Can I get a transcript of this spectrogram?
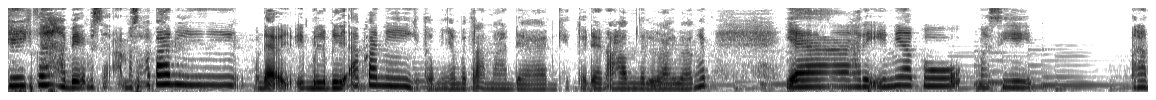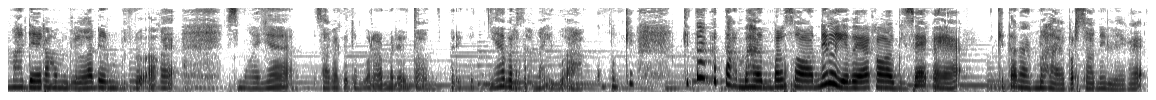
okay, kita habis masak apa nih? Udah beli-beli apa nih? Gitu menyambut Ramadan gitu. Dan alhamdulillah banget. Ya hari ini aku masih Ramadan Alhamdulillah dan berdoa kayak semuanya sampai ketemu Ramadan tahun berikutnya bersama ibu aku. Mungkin kita ketambahan personil gitu ya kalau bisa kayak kita nambah lah personil ya kayak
